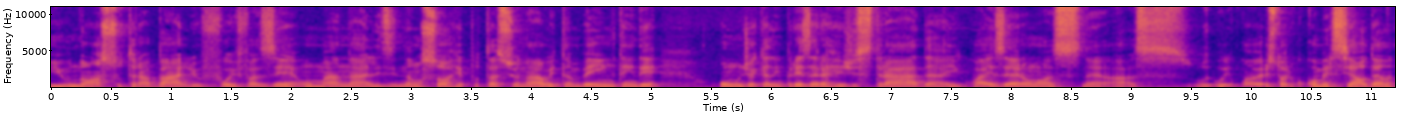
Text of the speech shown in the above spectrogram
e o nosso trabalho foi fazer uma análise não só reputacional e também entender onde aquela empresa era registrada e quais eram as, né, as qual era o histórico comercial dela,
